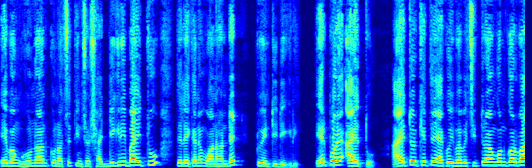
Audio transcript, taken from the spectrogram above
এবং ঘূর্ণায়ন কোণ হচ্ছে তিনশো ষাট ডিগ্রি বাই টু, তাহলে এখানে ওয়ান ডিগ্রি। এরপরে আয়ত। আয়তর ক্ষেত্রে একইভাবে চিত্র অঙ্কন করবা।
